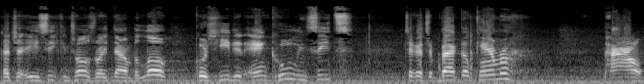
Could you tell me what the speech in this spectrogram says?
Got your AC controls right down below. Course, heated and cooling seats. Check out your backup camera. Pow.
